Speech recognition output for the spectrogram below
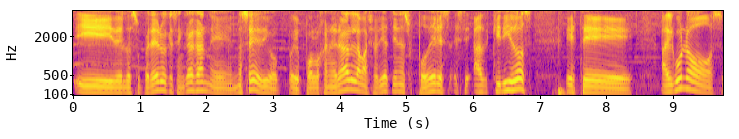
Y de los superhéroes que se encajan, eh, no sé, digo, eh, por lo general la mayoría tienen sus poderes este, adquiridos, este, algunos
